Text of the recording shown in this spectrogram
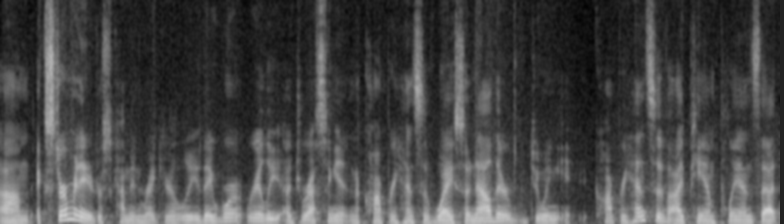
um, exterminators come in regularly, they weren't really addressing it in a comprehensive way. So now they're doing comprehensive IPM plans that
